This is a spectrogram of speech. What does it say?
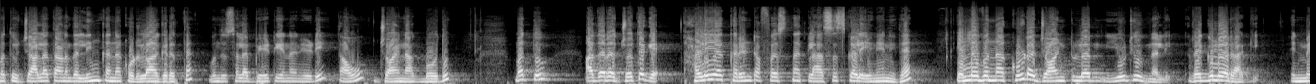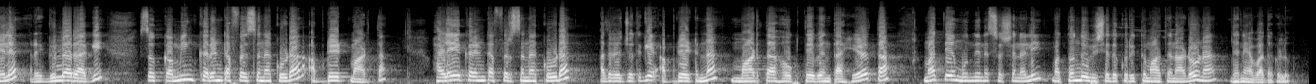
ಮತ್ತು ಜಾಲತಾಣದ ಲಿಂಕ್ ಅನ್ನ ಕೊಡಲಾಗಿರುತ್ತೆ. ಒಂದು ಸಲ ಭೇಟಿಯನ್ನು ನೀಡಿ ತಾವು ಜಾಯಿನ್ ಆಗಬಹುದು ಮತ್ತು ಅದರ ಜೊತೆಗೆ ಹಳೆಯ ಕರೆಂಟ್ ಅಫೇರ್ಸ್ನ ಕ್ಲಾಸಸ್ಗಳು ಏನೇನಿದೆ, ಎಲ್ಲವನ್ನ ಕೂಡ ಜಾಯಿನ್ ಟು ಲರ್ನ್ ಯೂಟ್ಯೂಬ್ನಲ್ಲಿ ರೆಗ್ಯುಲರ್ ಆಗಿ, ಇನ್ಮೇಲೆ ರೆಗ್ಯುಲರ್ ಆಗಿ ಸೊ ಕಮಿಂಗ್ ಕರೆಂಟ್ ಅಫೇರ್ಸ್ ಅನ್ನ ಕೂಡ ಅಪ್ಡೇಟ್ ಮಾಡ್ತಾ ಹಳೆಯ ಕರೆಂಟ್ ಅಫೇರ್ಸ್ ಅನ್ನ ಕೂಡ ಅದರ ಜೊತೆಗೆ ಅಪ್ಡೇಟ್ ಅನ್ನ ಮಾಡ್ತಾ ಹೋಗ್ತೇವೆ ಅಂತ ಹೇಳ್ತಾ ಮತ್ತೆ ಮುಂದಿನ ಸೆಷನ್ ಅಲ್ಲಿ ಮತ್ತೊಂದು ವಿಷಯದ ಕುರಿತು ಮಾತನಾಡೋಣ. ಧನ್ಯವಾದಗಳು.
